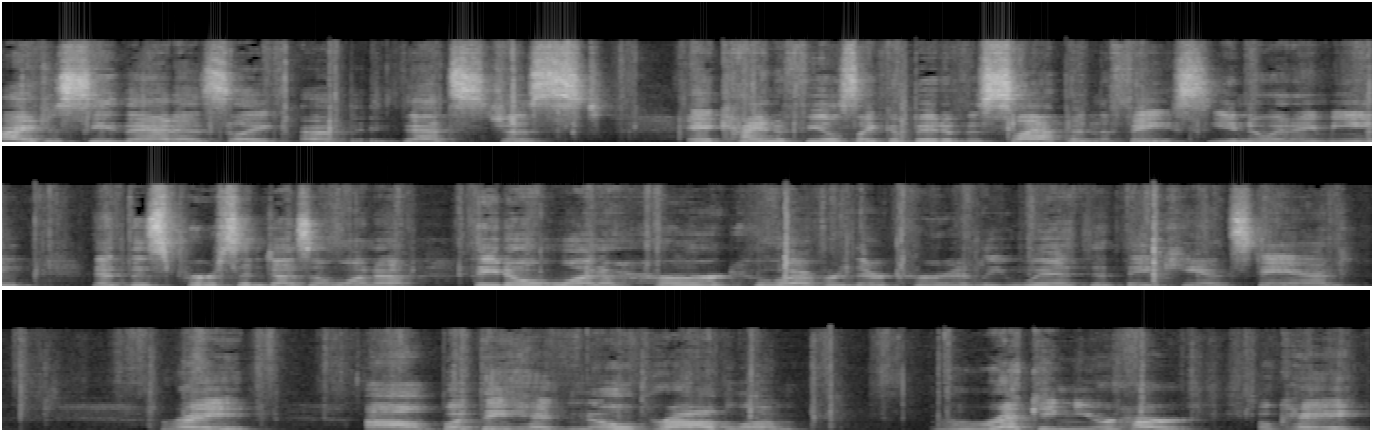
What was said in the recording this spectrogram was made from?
I just see that as like, a, that's just, it kind of feels like a bit of a slap in the face. You know what I mean? That this person doesn't want to, they don't want to hurt whoever they're currently with that they can't stand, right? Um, but they had no problem wrecking your heart okay?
